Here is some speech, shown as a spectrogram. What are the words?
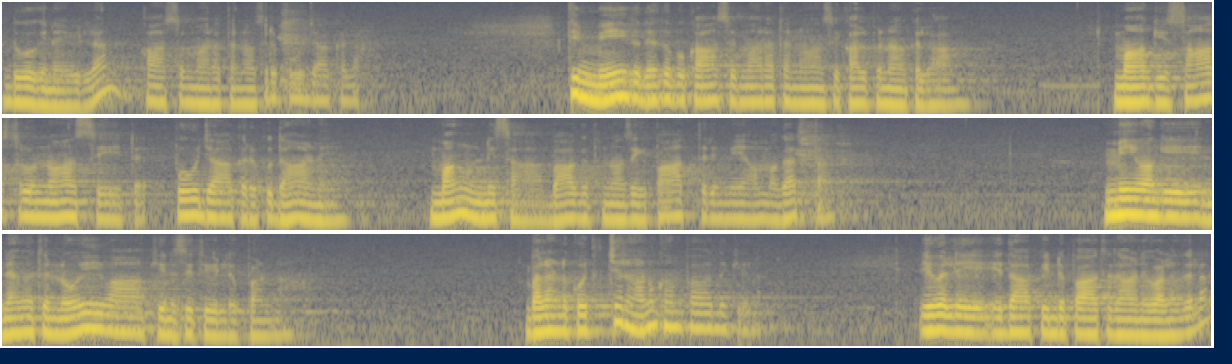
දුවගෙන ඇවිල්ලා කාශ්‍යප මහ රහතන් වහන්සේට පූජා කළා. ඉතින් මේක දැකපු කාශ්‍යප මහ රහතන් වහන්සේ කල්පනා කළා මාගේ ශාස්ත්‍රුන් වහන්සේට පූජා කරපු දාණය මං නිසා භාගතුන් වහන්සේගේ පාත්‍රය මේ අම්මා ගත්තා. මේ වගේ නැවත නොවේවා කියන සිතුවිල්ල උපන්නා. බලන්න කොච්චර අනුකම්පාවක්ද කියලා. එවලේ එදා පිණ්ඩපාත දානේ වළඳලා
